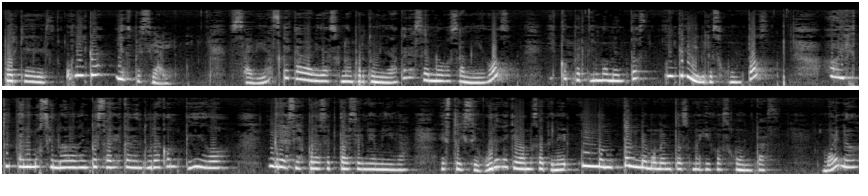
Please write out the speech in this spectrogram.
porque eres especial. ¿Sabías que cada día es una oportunidad para hacer nuevos amigos y compartir momentos increíbles juntos? Ay, estoy tan emocionada de empezar esta aventura contigo. Gracias por aceptar ser mi amiga. Estoy segura de que vamos a tener un montón de momentos mágicos juntas. Bueno,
